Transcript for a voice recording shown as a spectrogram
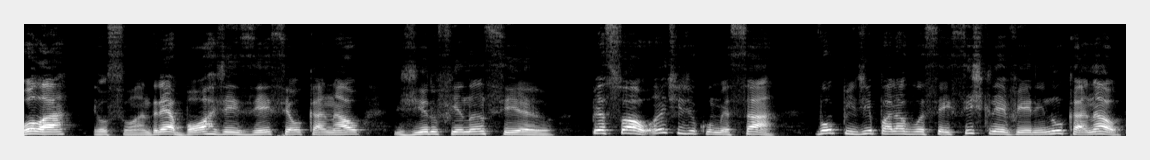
Olá, eu sou André Borges e esse é o canal Giro Financeiro. Pessoal, antes de começar, vou pedir para vocês se inscreverem no canal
